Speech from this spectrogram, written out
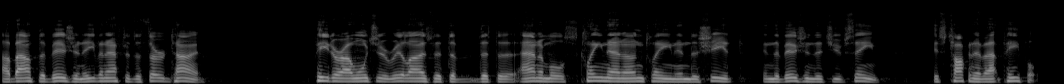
about the vision even after the third time? Peter, I want you to realize that the, that the animals, clean and unclean, in the sheet, in the vision that you've seen, it's talking about people.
